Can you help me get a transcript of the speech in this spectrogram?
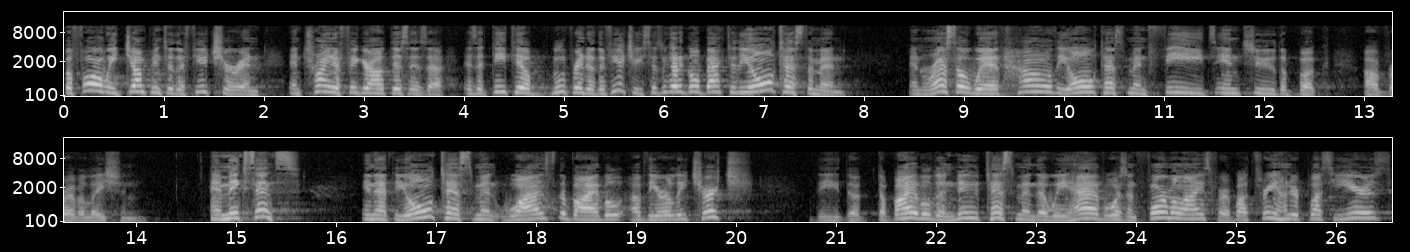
before we jump into the future and, and trying to figure out this as a, as a detailed blueprint of the future, he says we've got to go back to the Old Testament and wrestle with how the Old Testament feeds into the book of Revelation. And it makes sense in that the Old Testament was the Bible of the early church. The, the, the, Bible, the New Testament that we have, wasn't formalized for about 300 plus years.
